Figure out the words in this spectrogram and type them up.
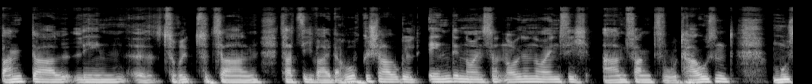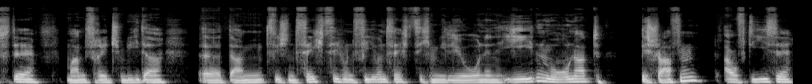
Bankdarlehen äh, zurückzuzahlen. Es hat sich weiter hochgeschaukelt. Ende 1999, Anfang 2000 musste Manfred Schmieder äh, dann zwischen 60 und 64 Millionen jeden Monat beschaffen auf diese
